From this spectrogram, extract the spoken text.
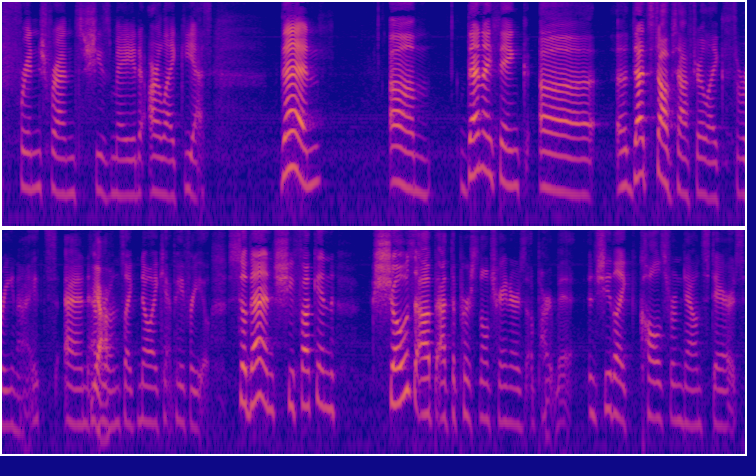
fringe friends she's made are like yes then um then i think uh uh, that stops after like three nights, and Yeah. everyone's like, "No, I can't pay for you." So then she fucking shows up at the personal trainer's apartment, and she like calls from downstairs,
